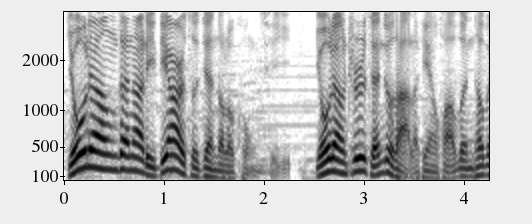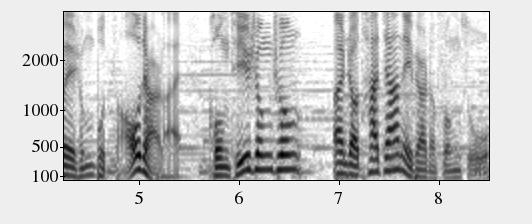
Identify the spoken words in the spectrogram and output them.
尤亮在那里第二次见到了孔奇。尤亮之前就打了电话问他为什么不早点来。孔奇声称，按照他家那边的风俗，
